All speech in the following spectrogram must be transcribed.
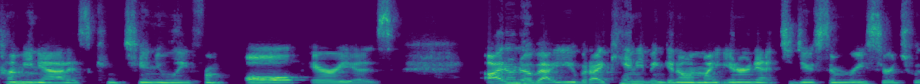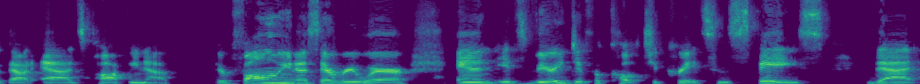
coming at us continually from all areas. I don't know about you but i can't even get on my internet to do some research without ads popping up. They're following us everywhere and it's very difficult to create some space that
